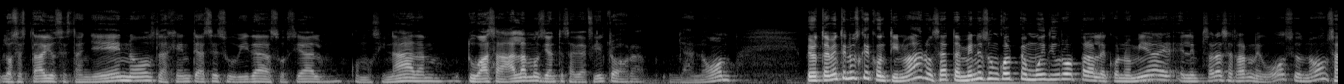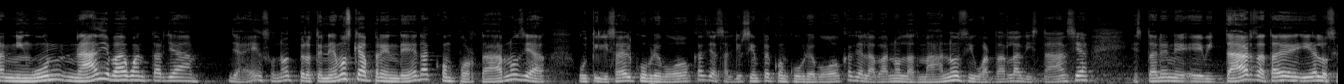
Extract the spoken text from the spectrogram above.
los estadios están llenos, la gente hace su vida social como si nada. Tú vas a Álamos y antes había filtro, ahora ya no. Pero también tenemos que continuar, o sea, también es un golpe muy duro para la economía el empezar a cerrar negocios, ¿no? O sea, ningún, nadie va a aguantar ya ya eso, ¿no? Pero tenemos que aprender a comportarnos y a utilizar el cubrebocas y a salir siempre con cubrebocas y a lavarnos las manos y guardar la distancia, estar en evitar, tratar de ir a los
